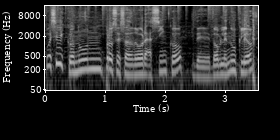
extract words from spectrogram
pues sí, con un procesador A5 de doble núcleo.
